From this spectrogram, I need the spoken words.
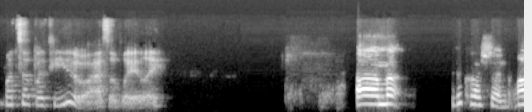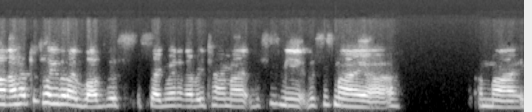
what's up with you as of lately? Um, good question. Um, I have to tell you that I love this segment, and every time I this is me, this is my uh, my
